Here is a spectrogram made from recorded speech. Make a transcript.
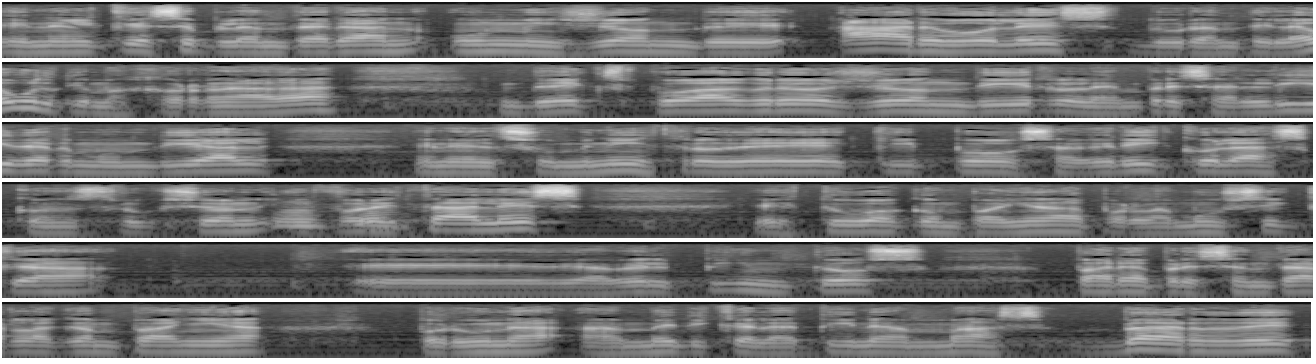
en el que se plantarán un millón de árboles durante la última jornada de Expo Agro. John Deere, la empresa líder mundial en el suministro de equipos agrícolas, construcción y forestales, estuvo acompañada por la música eh, de Abel Pintos para presentar la campaña por una América Latina más verde,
